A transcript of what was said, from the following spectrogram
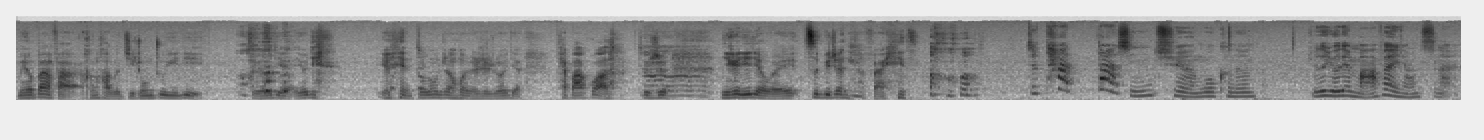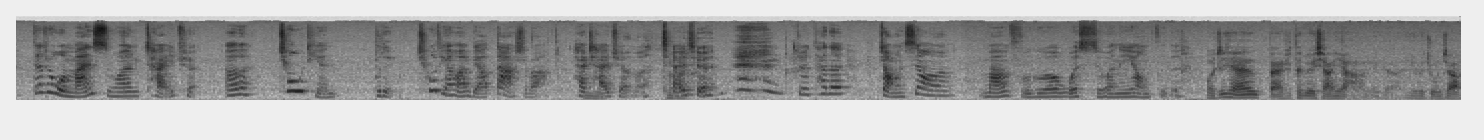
没有办法很好的集中注意力。就有点有点有点多动症，或者是说有点太八卦了，就是你可以理解为自闭症的反义词。就太大型犬，我可能觉得有点麻烦养起来，但是我蛮喜欢柴犬啊，不秋田，不对，秋田好像比较大是吧？还柴犬嘛，柴犬，就是它的长相蛮符合我喜欢的样子的。我之前本来是特别想养那个有一种叫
